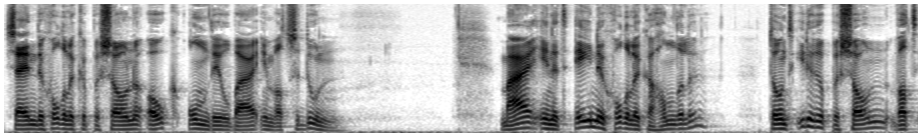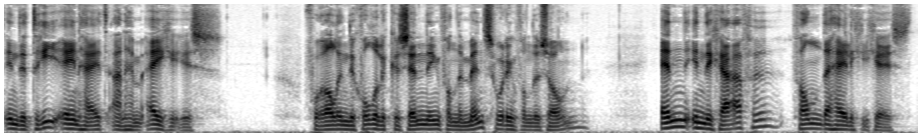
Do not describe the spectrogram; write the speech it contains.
zijn de goddelijke personen ook ondeelbaar in wat ze doen. Maar in het ene goddelijke handelen toont iedere persoon wat in de drie-eenheid aan hem eigen is, vooral in de goddelijke zending van de menswording van de Zoon en in de gave van de Heilige Geest.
